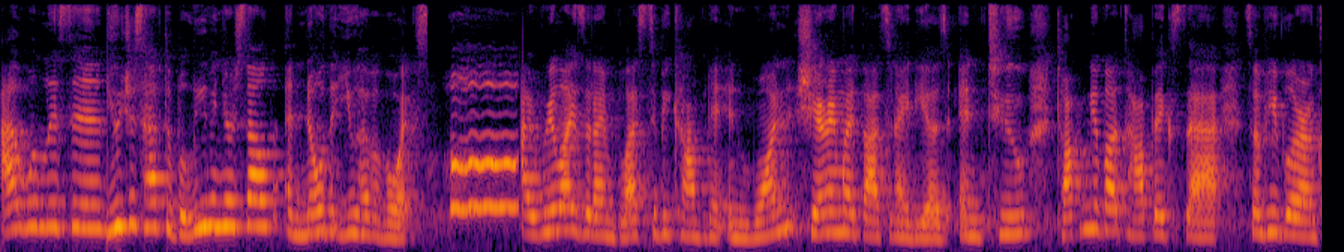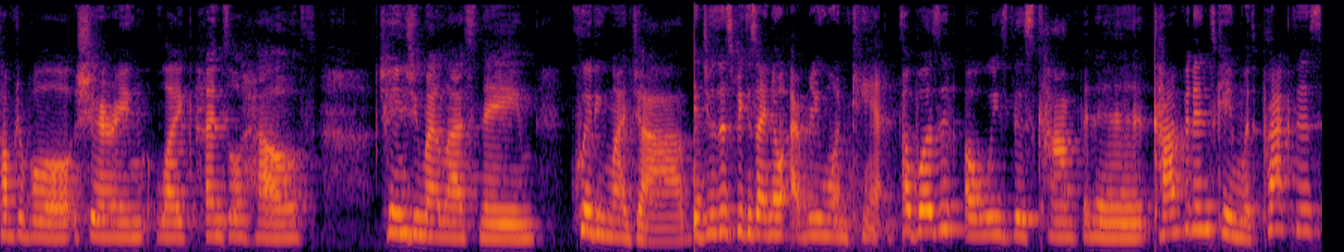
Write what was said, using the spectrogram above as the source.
I will listen. You just have to believe in yourself and know that you have a voice. I realize that I'm blessed to be confident in one, sharing my thoughts and ideas, and two, talking about topics that some people are uncomfortable sharing, like mental health, changing my last name, quitting my job. I do this because I know everyone can't. I wasn't always this confident. Confidence came with practice,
